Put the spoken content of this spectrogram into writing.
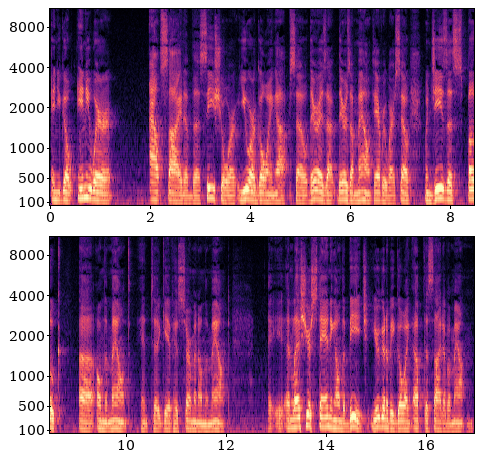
and you go anywhere outside of the seashore, you are going up. So there is a there is a mount everywhere. So when Jesus spoke uh, on the mount and to give his sermon on the mount, eh, unless you're standing on the beach, you're going to be going up the side of a mountain.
